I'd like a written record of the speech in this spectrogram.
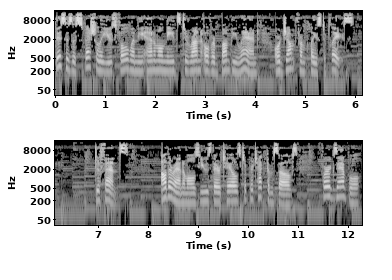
This is especially useful when the animal needs to run over bumpy land or jump from place to place. Defense. Other animals use their tails to protect themselves. For example,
